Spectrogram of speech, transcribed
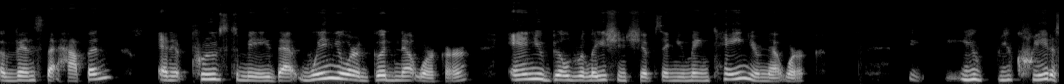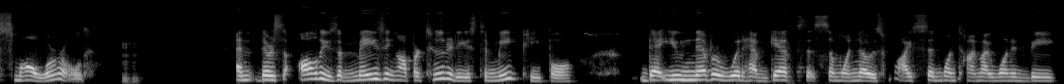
events that happen. And it proves to me that when you're a good networker and you build relationships and you maintain your network, you you create a small world. Mm-hmm. And there's all these amazing opportunities to meet people that you never would have guessed that someone knows. I said one time I wanted to be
